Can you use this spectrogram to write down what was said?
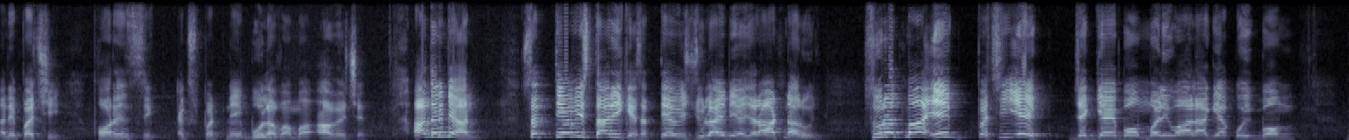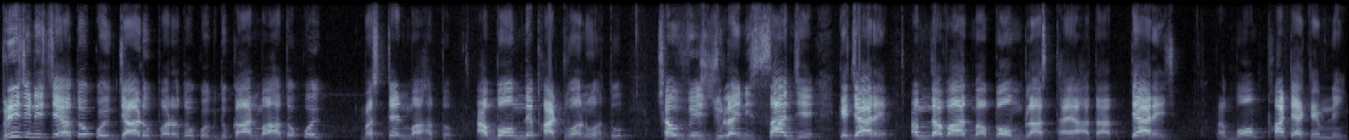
અને પછી ફોરેન્સિક એક્સપર્ટને બોલાવવામાં આવે છે. આ દરમિયાન સત્યાવીસ તારીખે, સત્યાવીસ જુલાઈ બે હજાર આઠના રોજ સુરતમાં એક પછી એક જગ્યાએ બોમ્બ મળીવા લાગ્યા. કોઈક બોમ્બ બ્રિજ નીચે હતો, કોઈક ઝાડ ઉપર હતો, કોઈક દુકાનમાં હતો, કોઈક બસ સ્ટેન્ડમાં હતો. આ બોમ્બને ફાટવાનું હતું. છવ્વીસ જુલાઈની સાંજે કે જ્યારે અમદાવાદમાં બોમ્બ બ્લાસ્ટ થયા હતા ત્યારે જ. પણ બોમ્બ ફાટ્યા કેમ નહીં?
